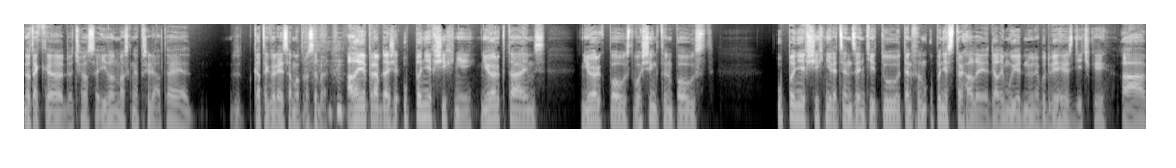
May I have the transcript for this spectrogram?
No tak do čeho se Elon Musk nepřidá, to je kategorie sama pro sebe. Ale je pravda, že úplně všichni, New York Times, New York Post, Washington Post, úplně všichni recenzenti tu ten film úplně strhali, dali mu jednu nebo dvě hvězdičky a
